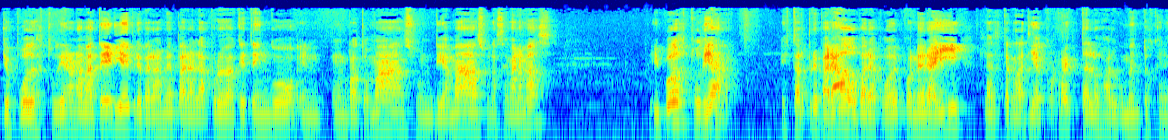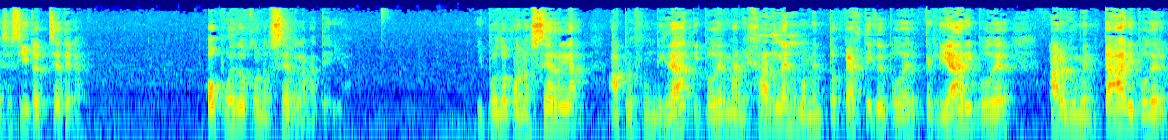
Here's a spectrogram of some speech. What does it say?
Yo puedo estudiar una materia y prepararme para la prueba que tengo en un rato más, un día más, una semana más. Y puedo estudiar, estar preparado para poder poner ahí la alternativa correcta, los argumentos que necesito, etc. O puedo conocer la materia. Y puedo conocerla a profundidad y poder manejarla en un momento práctico y poder pelear y poder argumentar y poder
